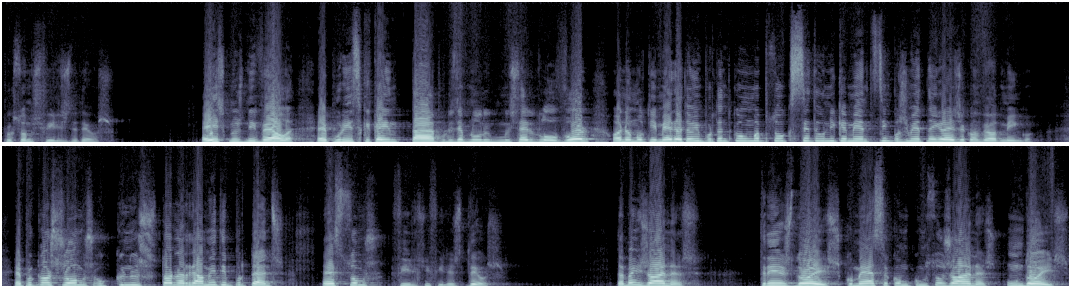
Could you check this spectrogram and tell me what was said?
porque somos filhos de Deus. É isso que nos nivela. É por isso que quem está, por exemplo, no Ministério de Louvor ou na multimédia é tão importante como uma pessoa que se senta unicamente, simplesmente na igreja quando vê ao domingo. É porque nós somos, o que nos torna realmente importantes é se somos filhos e filhas de Deus. Também Jonas 3.2 começa como começou Jonas 1.2.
